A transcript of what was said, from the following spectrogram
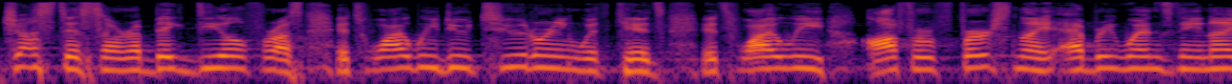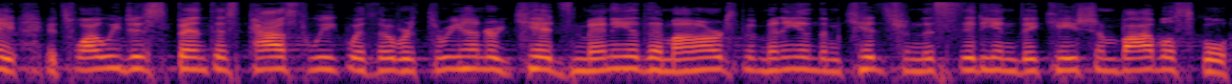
justice are a big deal for us. It's why we do tutoring with kids. It's why we offer first night every Wednesday night. It's why we just spent this past week with over 300 kids, many of them ours, but many of them kids from the city and vacation Bible school,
